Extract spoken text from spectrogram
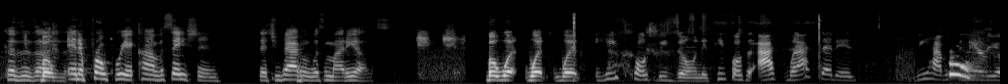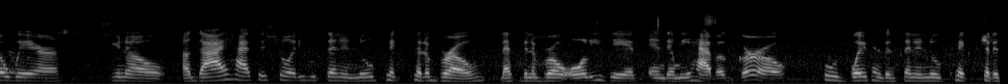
because it's But- an inappropriate conversation that you're having with somebody else. But what what what he's supposed to be doing is he's supposed to. I what I said is we have a scenario where you know a guy has his shorty who's sending new pics to the bro that's been a bro all these years, and then we have a girl whose boyfriend's been sending new pics to the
